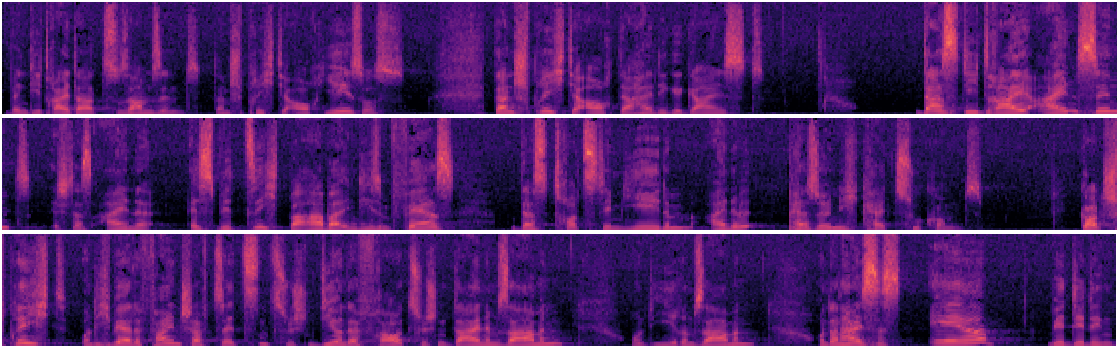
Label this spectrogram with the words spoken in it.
Wenn die drei da zusammen sind, dann spricht ja auch Jesus. Dann spricht ja auch der Heilige Geist. Dass die drei eins sind, ist das eine. Es wird sichtbar aber in diesem Vers, dass trotzdem jedem eine Persönlichkeit zukommt. Gott spricht, und ich werde Feindschaft setzen zwischen dir und der Frau, zwischen deinem Samen und ihrem Samen. Und dann heißt es, er wird dir den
